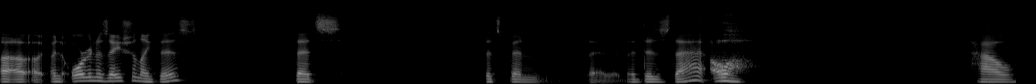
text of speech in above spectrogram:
uh, an organization like this that's that's been that, that does that? Oh, how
